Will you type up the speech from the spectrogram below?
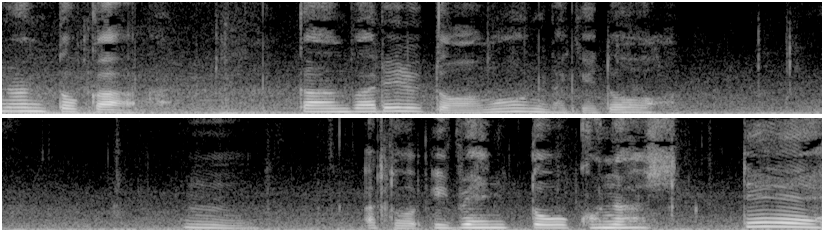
なんとか頑張れるとは思うんだけどうん。あとイベントをこなして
